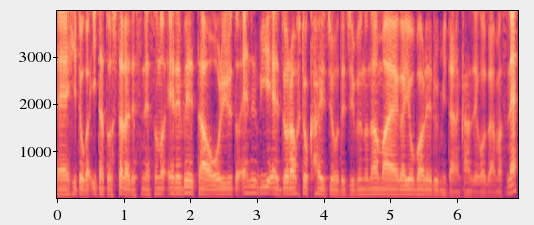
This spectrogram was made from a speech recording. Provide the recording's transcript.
えー、人がいたとしたらですね、そのエレベーターを降りると NBA ドラフト会場で自分の名前が呼呼ばれるみたいな感じでございますね。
